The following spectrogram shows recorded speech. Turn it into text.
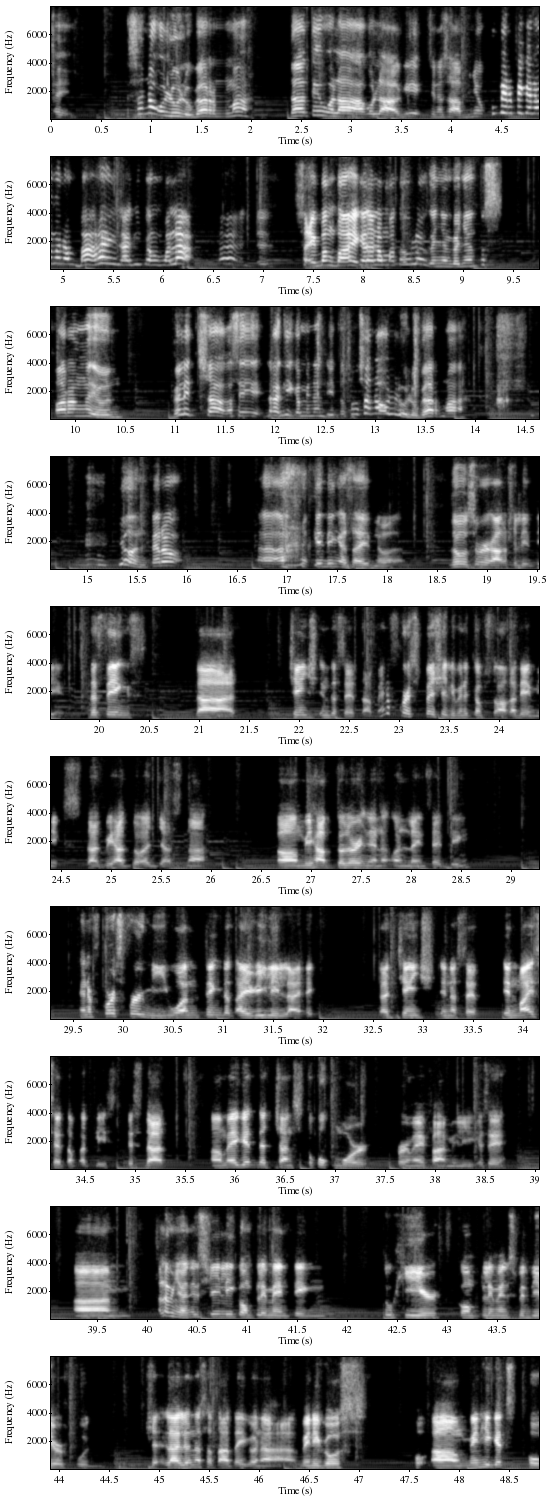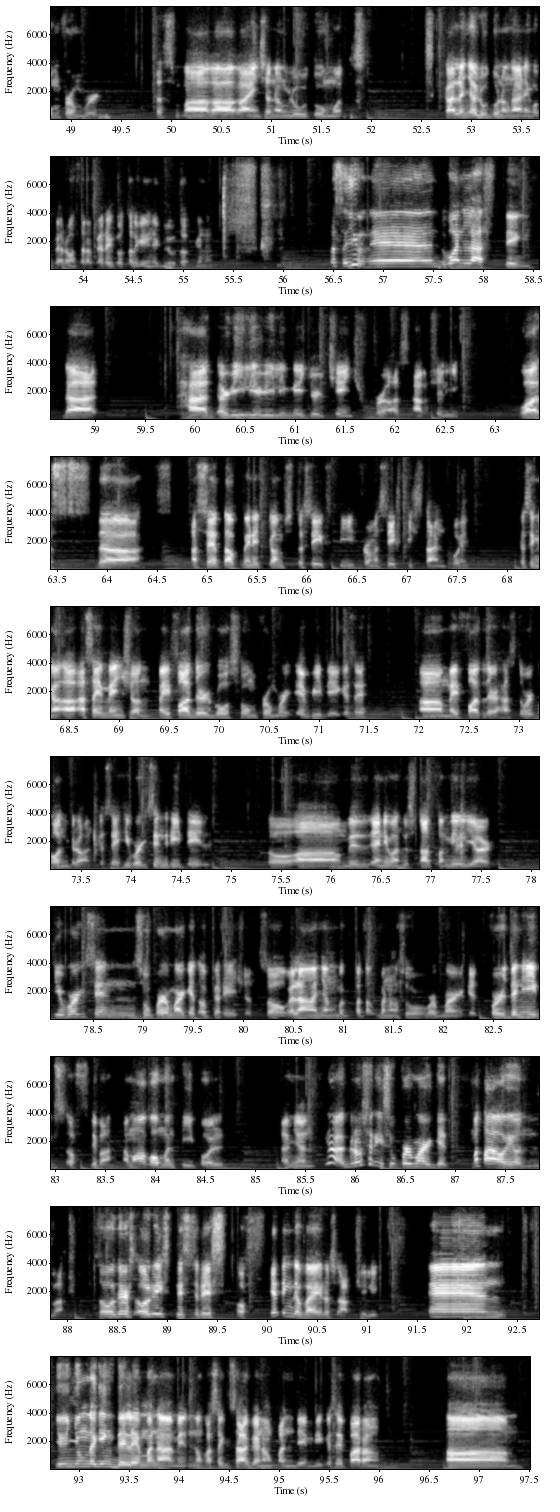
Ay, saan ako lulugar, ma? Dati wala ako lagi. Sinasabi niyo, pumirpi ka naman ng bahay, lagi kang wala. Eh, sa ibang bahay ka na lang matulog, ganyan-ganyan. Tapos parang ngayon, galit siya kasi lagi kami nandito. So saan ako lulugar, ma? yun, pero uh, kidding aside, no, those were actually the, the things that changed in the setup. And of course, especially when it comes to academics, that we had to adjust na um, we have to learn in an online setting. And of course, for me, one thing that I really like that changed in a set in my setup at least is that um, I get the chance to cook more for my family kasi um, alam niyo, it's really complimenting to hear compliments with your food lalo na sa tatay ko na when he goes, um, when he gets home from work, tapos makakakain siya ng luto mo, tapos kala niya luto ng nanay mo pero ang sarap pero ikaw talaga yung nagluto. Ganun. tapos ayun, and one last thing that had a really, really major change for us actually was the a setup when it comes to safety from a safety standpoint. Kasi nga, uh, as I mentioned, my father goes home from work every day kasi uh, my father has to work on ground kasi he works in retail. So, um, with anyone who's not familiar, he works in supermarket operations. So, kailangan niyang magpatakbo ng supermarket for the needs of, di ba, ang mga common people, alam yun, yeah, grocery, supermarket, matao yun, di ba? So, there's always this risk of getting the virus actually. And, yun yung naging dilemma namin nung kasagsaga ng pandemic kasi parang um,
